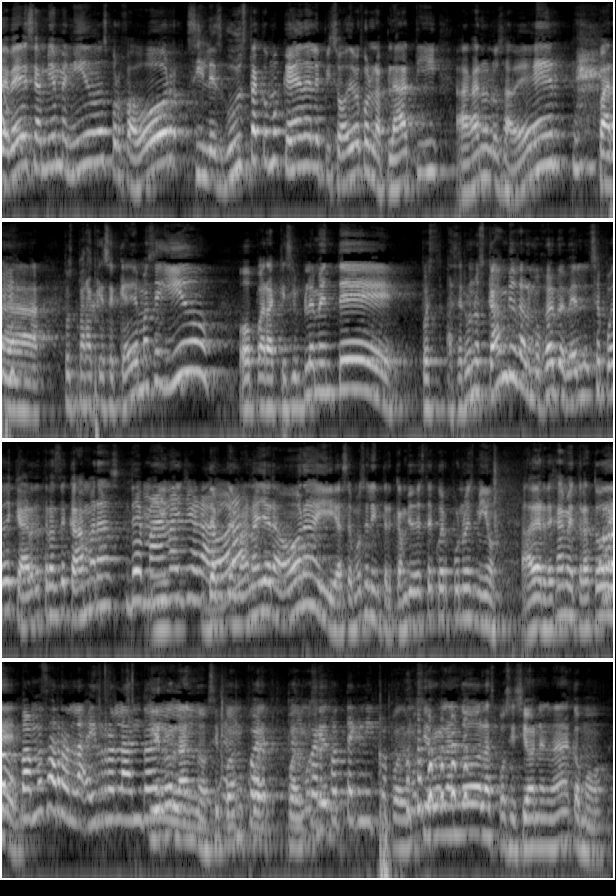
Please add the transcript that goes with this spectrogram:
bebés, sean bienvenidos, por favor. Si les gusta cómo queda el episodio con la Plati, háganoslo saber para, pues, para que se quede más seguido o para que simplemente, pues, hacer unos cambios. A lo mejor el bebé se puede quedar detrás de cámaras. De manager de- De, ahora. manager ahora y hacemos el intercambio de este cuerpo no es mío. A ver, déjame, trato de... Vamos a rola- ir rolando. Ir rolando, sí, el podemos, podemos el cuerpo ir, técnico. Podemos ir rolando las posiciones, ¿verdad? Como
